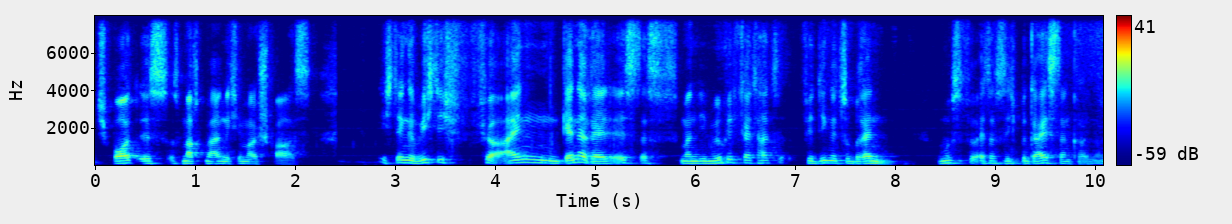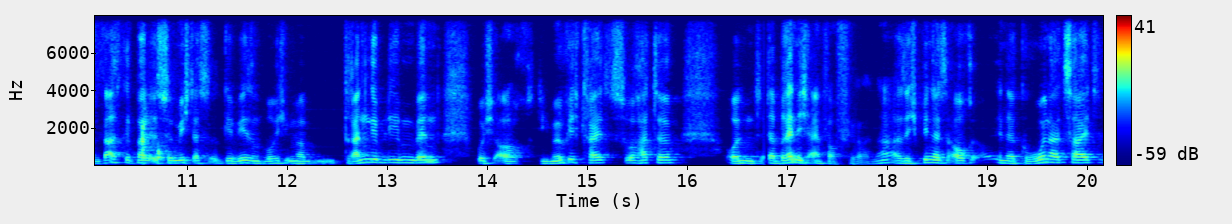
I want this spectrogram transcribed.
Sport ist, es macht mir eigentlich immer Spaß. Ich denke, wichtig für einen generell ist, dass man die Möglichkeit hat, für Dinge zu brennen. Man muss für etwas sich begeistern können. Und Basketball ist für mich das gewesen, wo ich immer dran geblieben bin, wo ich auch die Möglichkeit zu hatte. Und da brenne ich einfach für. Ne? Also ich bin jetzt auch in der Corona-Zeit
